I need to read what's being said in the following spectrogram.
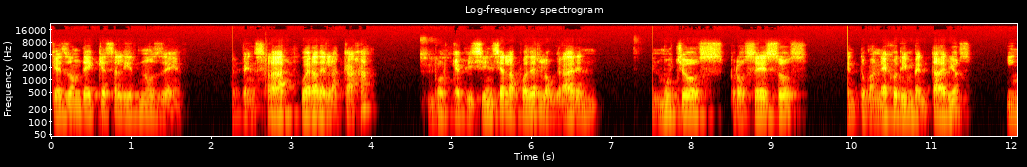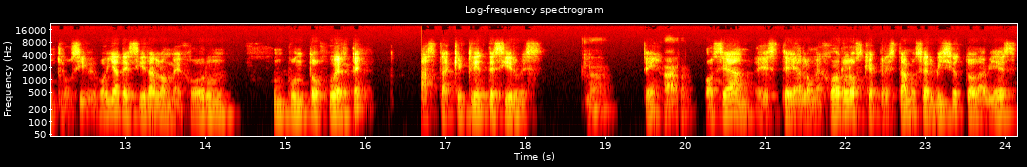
que es donde hay que salirnos de, pensar fuera de la caja, porque eficiencia la puedes lograr en, en muchos procesos, en tu manejo de inventarios, inclusive voy a decir a lo mejor un, un punto fuerte, hasta qué cliente sirves. Claro. Sí. Claro. O sea, este, a lo mejor los que prestamos servicio todavía es,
